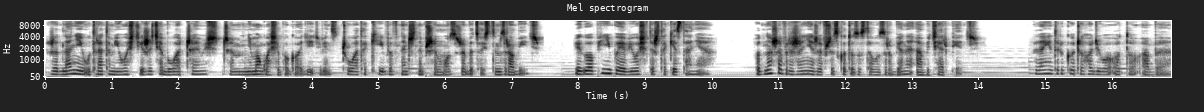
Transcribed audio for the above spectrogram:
Że dla niej utrata miłości życia była czymś, czym nie mogła się pogodzić, więc czuła taki wewnętrzny przymus, żeby coś z tym zrobić. W jego opinii pojawiło się też takie zdanie: Odnoszę wrażenie, że wszystko to zostało zrobione, aby cierpieć. Pytanie tylko, czy chodziło o to, aby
